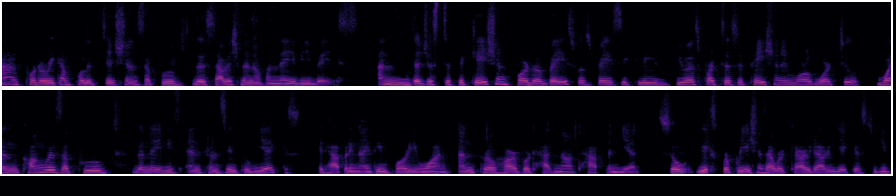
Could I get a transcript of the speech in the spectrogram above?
and Puerto Rican politicians approved the establishment of a Navy base. And the justification for the base was basically US participation in World War II. When Congress approved the Navy's entrance into Vieques, it happened in 1941, and Pearl Harbor had not happened yet. So the expropriations that were carried out in Vieques to give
